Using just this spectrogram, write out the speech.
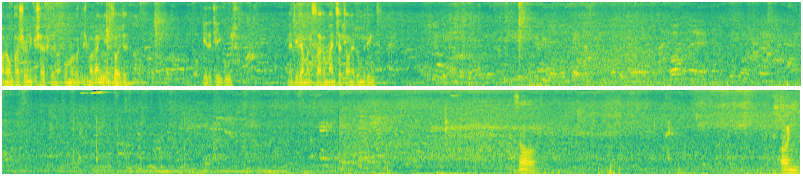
Noch ein paar schöne Geschäfte, wo man wirklich mal reingehen sollte. Hier der Teegut. Nicht jedermanns Sache, meins jetzt auch nicht unbedingt. So. Und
